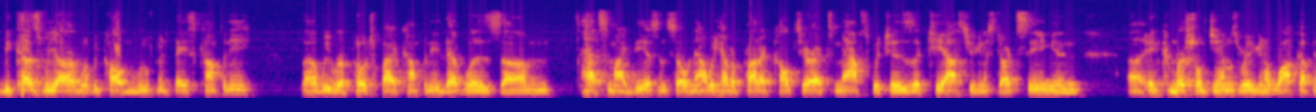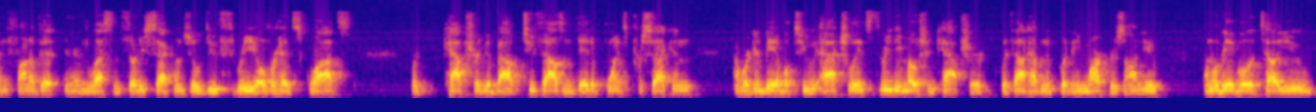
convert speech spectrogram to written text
because we are what we call a movement-based company, uh, we were approached by a company that was um, had some ideas, and so now we have a product called TRX Maps, which is a kiosk you're going to start seeing in uh, in commercial gyms where you're going to walk up in front of it, and in less than 30 seconds, you'll do three overhead squats we're capturing about 2,000 data points per second, and we're going to be able to actually, it's 3D motion capture without having to put any markers on you. And we'll be able to tell you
